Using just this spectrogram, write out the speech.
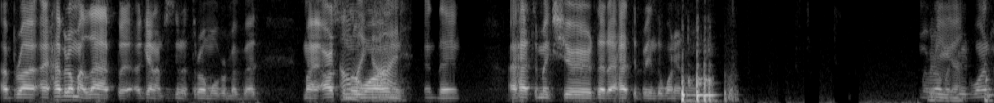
I brought I have it on my lap, but again I'm just gonna throw them over my bed. My Arsenal my one, God. and then I had to make sure that I had to bring the one and only. My What do Real? Madrid one.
